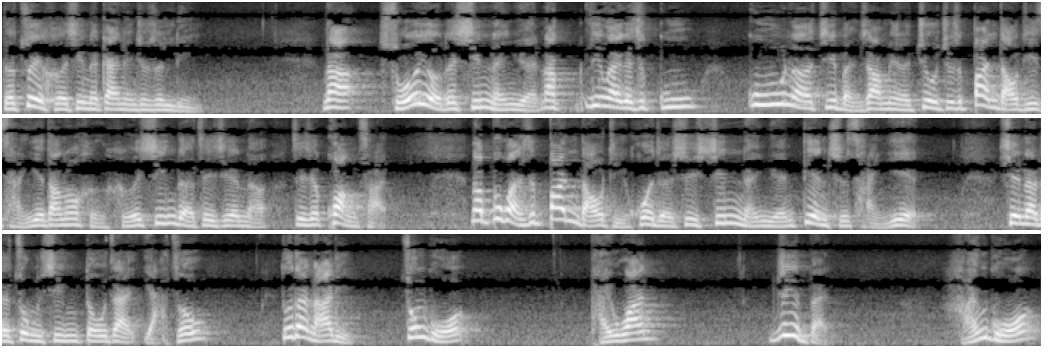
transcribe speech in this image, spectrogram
的最核心的概念就是锂。那所有的新能源，那另外一个是钴，钴呢基本上面呢就就是半导体产业当中很核心的这些呢这些矿产。那不管是半导体或者是新能源电池产业，现在的重心都在亚洲，都在哪里？中国、台湾、日本、韩国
